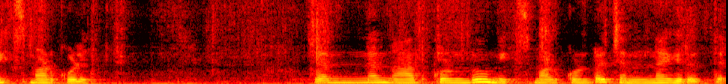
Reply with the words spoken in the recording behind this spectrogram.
ಮಿಕ್ಸ್ ಮಾಡ್ಕೊಳ್ಳಿ. ಚೆನ್ನಾಗಿ ನಾದ್ಕೊಂಡು ಮಿಕ್ಸ್ ಮಾಡಿಕೊಂಡ್ರೆ ಚೆನ್ನಾಗಿರುತ್ತೆ.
